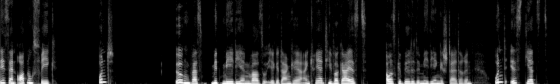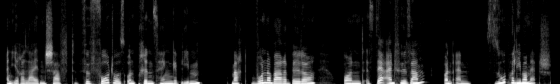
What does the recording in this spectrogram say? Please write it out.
Sie ist ein Ordnungsfreak und irgendwas mit Medien war so ihr Gedanke, ein kreativer Geist, ausgebildete Mediengestalterin und ist jetzt an ihrer Leidenschaft für Fotos und Prints hängen geblieben, macht wunderbare Bilder und ist sehr einfühlsam und ein super lieber Mensch.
